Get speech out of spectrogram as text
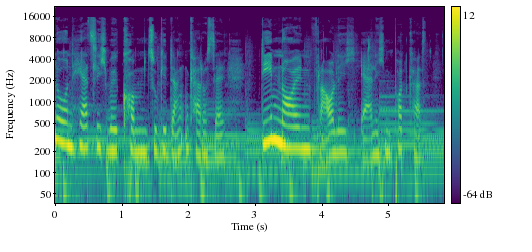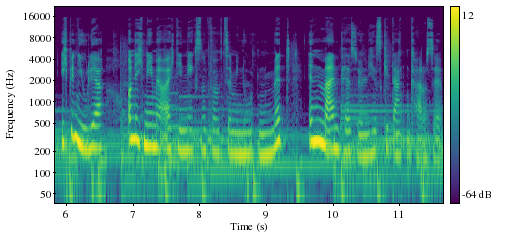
Hallo und herzlich willkommen zu Gedankenkarussell, dem neuen fraulich-ehrlichen Podcast. Ich bin Julia und ich nehme euch die nächsten 15 Minuten mit in mein persönliches Gedankenkarussell.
